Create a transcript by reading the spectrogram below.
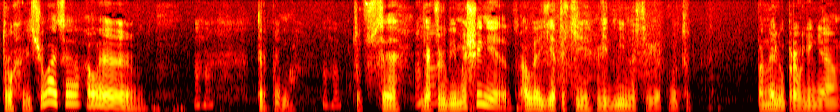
Трохи відчувається, але терпимо. Тут все як в будь-якій машині, але є такі відмінності, як от панель управління,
